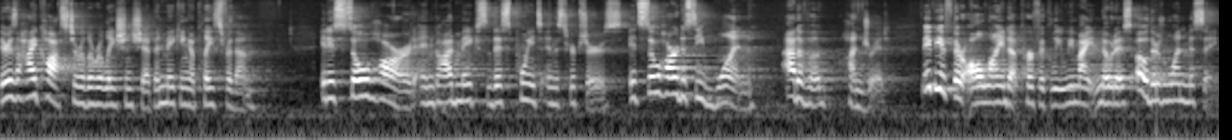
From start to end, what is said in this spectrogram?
There is a high cost to the relationship and making a place for them. It is so hard, and God makes this point in the scriptures. It's so hard to see one out of a hundred. Maybe if they're all lined up perfectly, we might notice, oh, there's one missing.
